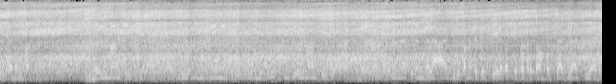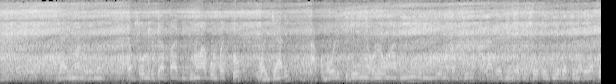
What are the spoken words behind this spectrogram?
mirkaneeffadhu. Diina ilmaan keetii jalaa dhaqaa jiru waliin jireenya itti fufuuf yaalu dhiiga ilmaan kan akka galaana gannaatti dhangala'aa jiru kana dagattee lafatti irra tarkaanfachaa jiraachuu yaadatu. Yaa ilmaan Oromoo qabsoo mirga abbaa biyyummaa gonfachuuf wal jaari akkuma walitti dhiyeenya olloomaa fi hiriyyooma qabduun haalaa gadiinsa qabsoo keetii irratti mari'atu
